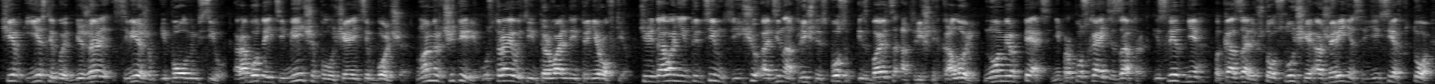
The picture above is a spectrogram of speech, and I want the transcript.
чем если бы бежали свежим и полным сил. Работаете меньше, получаете больше. Номер 4. Устраивайте интервальные тренировки. Чередование интенсивности еще один отличный способ избавиться от лишних калорий. Номер 5. Не пропускайте завтрак. Исследования показали, что случаи ожирения среди тех, кто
